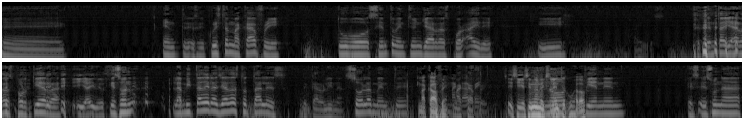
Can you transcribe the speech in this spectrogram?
eh, entre Christian McCaffrey tuvo 121 yardas por aire y 70 yardas por tierra, y ay Dios. que son la mitad de las yardas totales de Carolina. Solamente McCaffrey. McCaffrey. McCaffrey. Sí, sigue siendo un excelente no jugador. tienen es, es una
